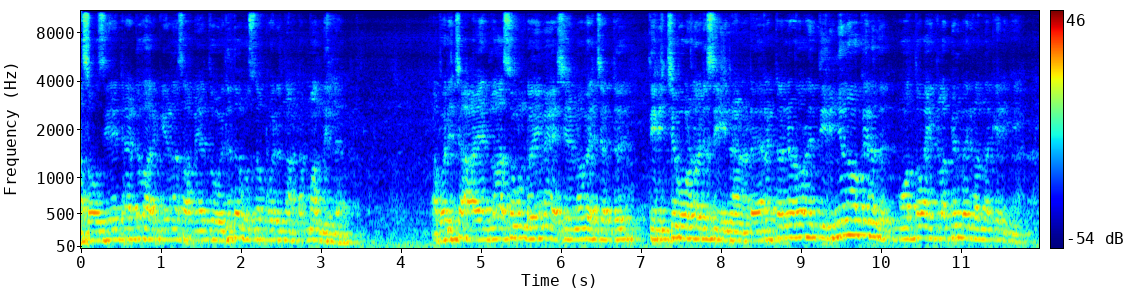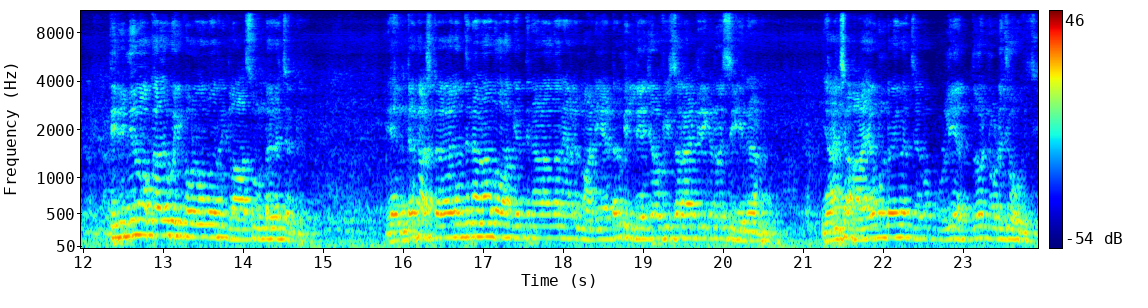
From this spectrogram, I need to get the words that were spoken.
അസോസിയേറ്റ് ആയിട്ട് വർക്ക് ചെയ്യുന്ന സമയത്ത് ഒരു ദിവസം പോലും നടൻ വന്നില്ല. അപ്പൊ ഒരു ചായ ഗ്ലാസ് കൊണ്ടുപോയി മേശയമ്മ വെച്ചിട്ട് തിരിച്ചു പോണ ഒരു സീനാണ് ഡയറക്ടർ എന്നോട് പറഞ്ഞു തിരിഞ്ഞു നോക്കരുത്. മൊത്തം വൈക്ലബ്യം വരുമെന്നൊക്കെ എനിക്ക്. തിരിഞ്ഞു നോക്കാതെ പോയിക്കോളാന്ന് പറഞ്ഞ് ഗ്ലാസ് കൊണ്ട് വെച്ചിട്ട്. എന്റെ കഷ്ടകാലത്തിനാണോ ഭാഗ്യത്തിനാണോന്ന് അറിയാൻ മണിയേട്ടൻ വില്ലേജ് ഓഫീസർ ആയിട്ടിരിക്കുന്ന ഒരു സീനാണ് ഞാൻ ചായ കൊണ്ടുപോയി വെച്ചപ്പോ പുള്ളി എന്തോ എന്നോട് ചോദിച്ചു.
